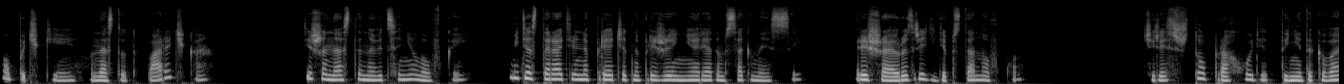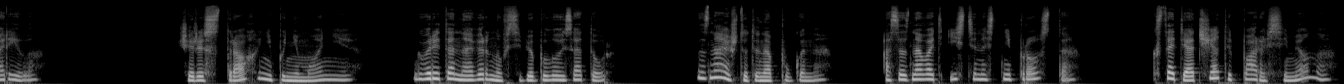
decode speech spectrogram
Опачки, у нас тут парочка? Тишина становится неловкой. Митя старательно прячет напряжение рядом с Агнессой. Решаю разрядить обстановку. Через что проходит, ты не договорила? Через страх и непонимание, говорит она, вернув себе былой задор. Знаю, что ты напугана. Осознавать истинность непросто. Кстати, а чья ты пара Семена?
